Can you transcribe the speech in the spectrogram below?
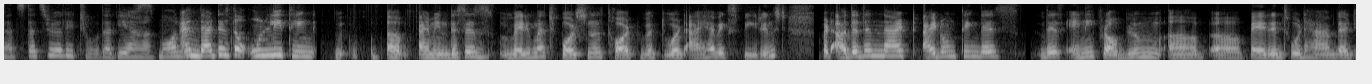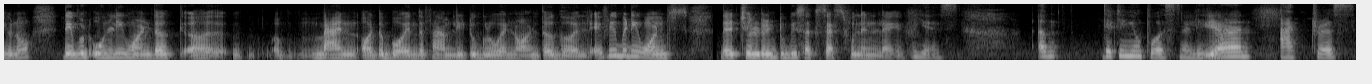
That's that's really true. That yeah small and that is the only thing uh, i mean this is very much personal thought with what i have experienced but other than that i don't think there's there's any problem uh, uh, parents would have that you know they would only want the uh, man or the boy in the family to grow and not the girl. Everybody wants their children to be successful in life. Yes. Um, taking you personally, you're an actress,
